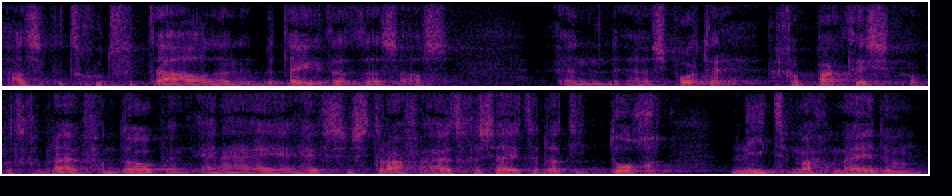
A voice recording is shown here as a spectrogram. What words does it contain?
als ik het goed vertaal, dan betekent dat als, als een sporter gepakt is op het gebruik van doping... en hij heeft zijn straf uitgezeten... dat hij toch niet mag meedoen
